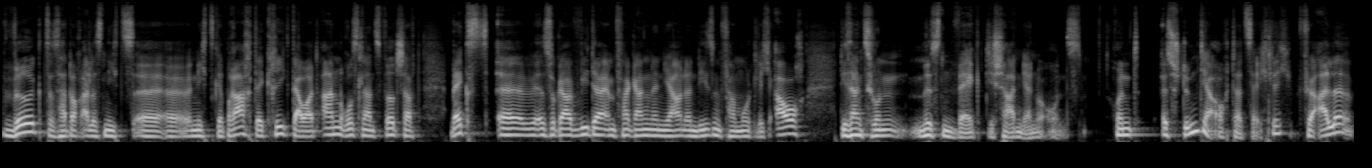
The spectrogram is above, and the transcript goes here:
wirkt. Das hat auch alles nichts, äh, äh, nichts gebracht. Der Krieg dauert an, Russlands Wirtschaft wächst äh, sogar wieder im vergangenen Jahr und in diesem vermutlich auch. Die Sanktionen müssen weg, die schaden ja nur uns. Und es stimmt ja auch tatsächlich, für alle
